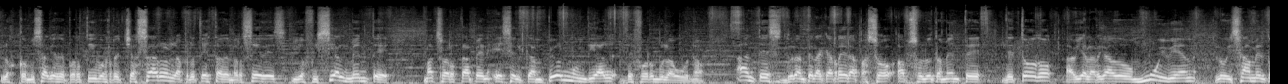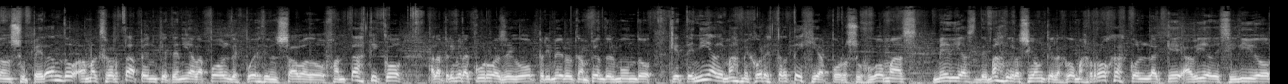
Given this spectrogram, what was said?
los comisarios deportivos rechazaron la protesta de Mercedes y oficialmente Max Verstappen es el campeón mundial de Fórmula 1. Antes, durante la carrera pasó absolutamente de todo, había largado muy bien Lewis Hamilton superando a Max Verstappen que tenía la pole después de un sábado fantástico. A la primera curva llegó primero el campeón del mundo que tenía además mejor estrategia por sus gomas medias de más duración que las gomas rojas con la que había decidido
